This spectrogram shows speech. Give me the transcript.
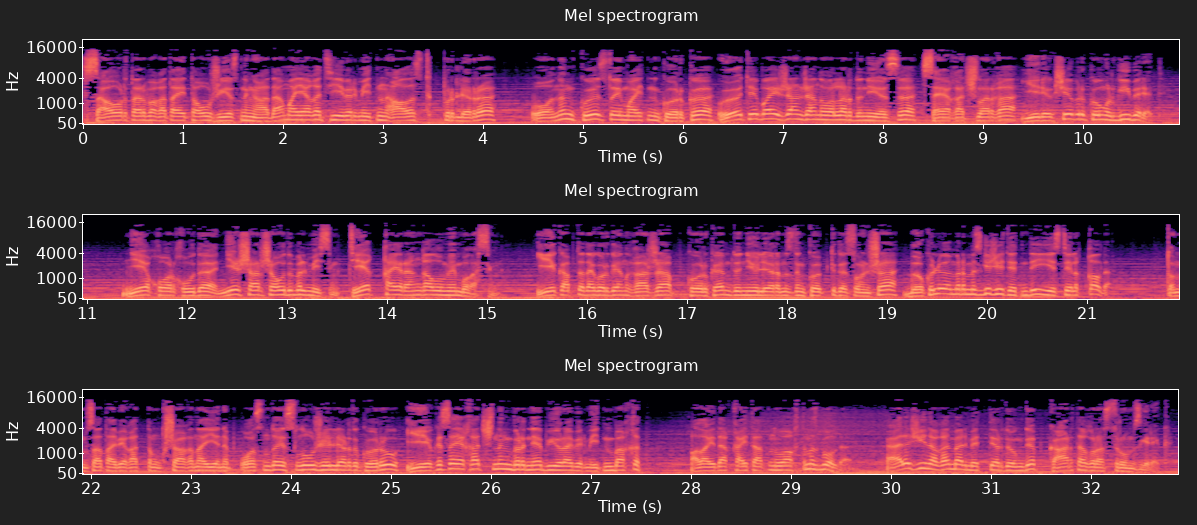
Сауыр тарбағатай тау жүйесінің адам аяғы тие бермейтін алыс түкпірлері оның көз тоймайтын көркі өте бай жан жануарлар дүниесі саяхатшыларға ерекше бір көңіл күй береді. Не қорқуды не шаршауды білмейсің тек қайран қалумен боласың. Екі аптада көрген ғажап көркем дүниелеріміздің көптігі сонша бүкіл өмірімізге жететіндей естелік қалды. Тұмса табиғаттың құшағына еніп осындай сұлу жерлерді көру екі саяхатшының біріне бұйыра бермейтін бақыт. Алайда қайтатын уақытымыз болды. Әлі жинаған мәліметтерді өңдеп карта құрастыруымыз керек.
